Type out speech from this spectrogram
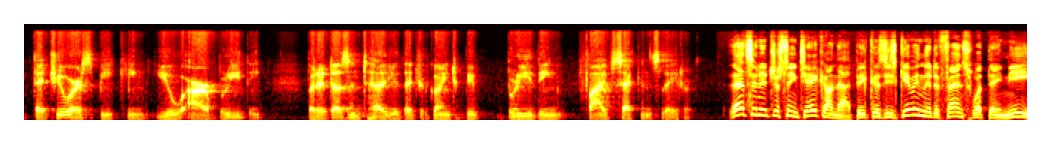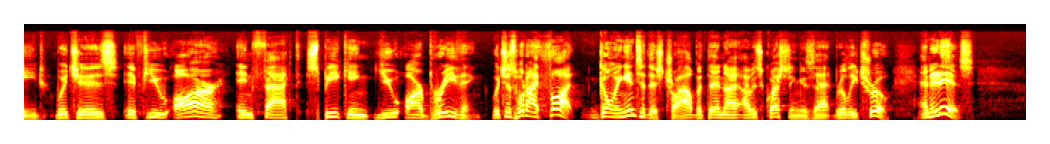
that you are speaking, you are breathing, but it doesn't tell you that you're going to be breathing five seconds later. That's an interesting take on that because he's giving the defense what they need, which is if you are, in fact, speaking, you are breathing, which is what I thought going into this trial. But then I, I was questioning, is that really true? And it is.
